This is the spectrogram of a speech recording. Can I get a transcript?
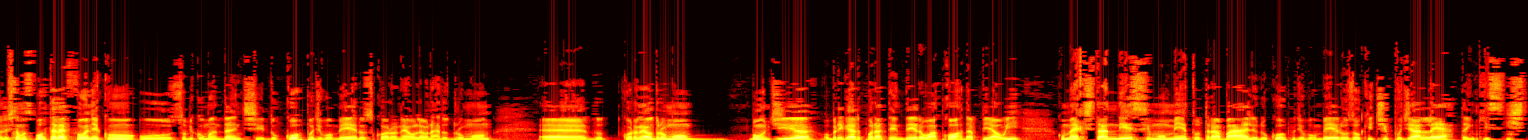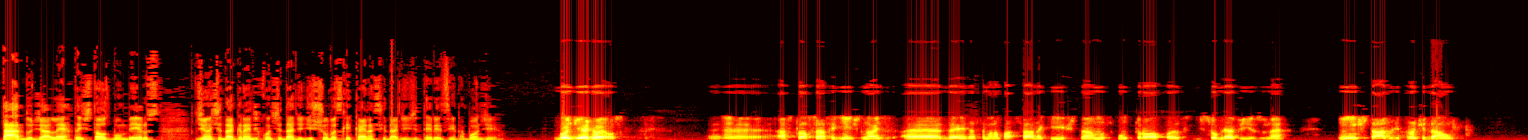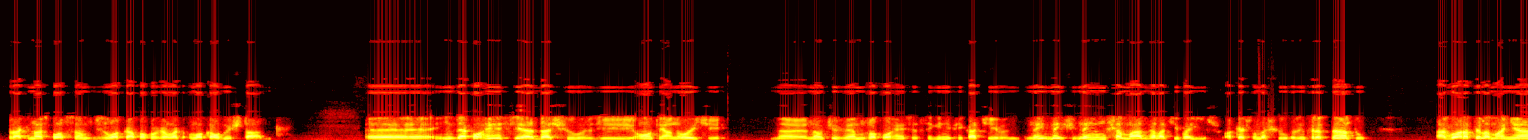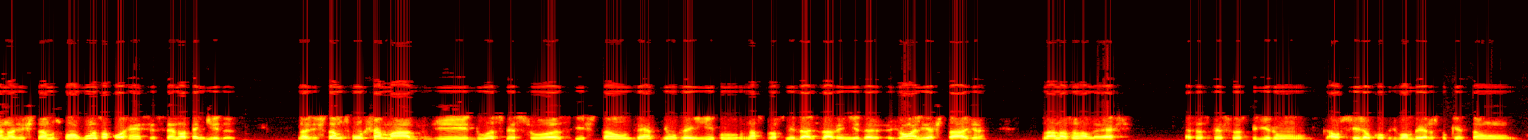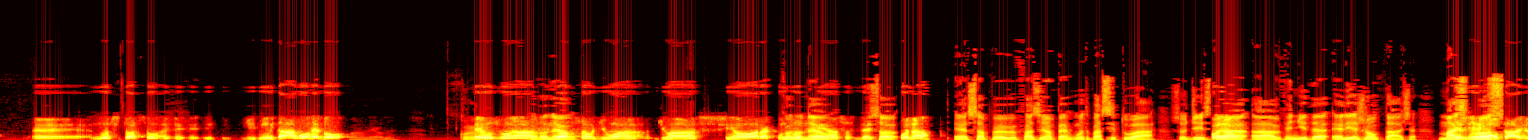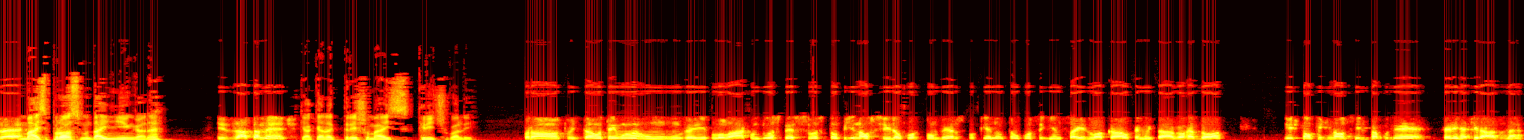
Nós estamos por telefone com o subcomandante do Corpo de Bombeiros, Coronel Leonardo Drummond. É, do, Coronel Drummond, bom dia, obrigado por atender ao Acorda Piauí. Como é que está nesse momento o trabalho do Corpo de Bombeiros, ou que tipo de alerta, em que estado de alerta estão os bombeiros diante da grande quantidade de chuvas que cai na cidade de Teresina? Bom dia. Bom dia, Joel. É, a situação é a seguinte, nós, é, desde a semana passada aqui, estamos com tropas de sobreaviso, né? Em estado de prontidão, para que nós possamos deslocar para qualquer local do estado. É, em decorrência das chuvas de ontem à noite, né, não tivemos ocorrências significativas, nem, nem, nenhum chamado relativo a isso, a questão das chuvas. Entretanto, agora pela manhã nós estamos com algumas ocorrências sendo atendidas. Nós estamos com um chamado de duas pessoas que estão dentro de um veículo nas proximidades da Avenida João Elias Tágira, lá na Zona Leste. Essas pessoas pediram auxílio ao Corpo de Bombeiros porque estão é, numa situação de muita água ao redor. Coronel. Temos uma Coronel. situação de uma, de uma senhora com Coronel, duas crianças dentro. Só, Pô, não? É só para fazer uma pergunta para situar. O senhor disse da a Avenida Elias João Taja. Mais, Elias próximo, Taja, é. mais próximo da Ininga, né? Exatamente. Que é aquele trecho mais crítico ali. Pronto, então tem uma, um, um, veículo lá com duas pessoas que estão pedindo auxílio ao Corpo de Bombeiros porque não estão conseguindo sair do local, tem muita água ao redor, e estão pedindo auxílio para poder serem retirados, né?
